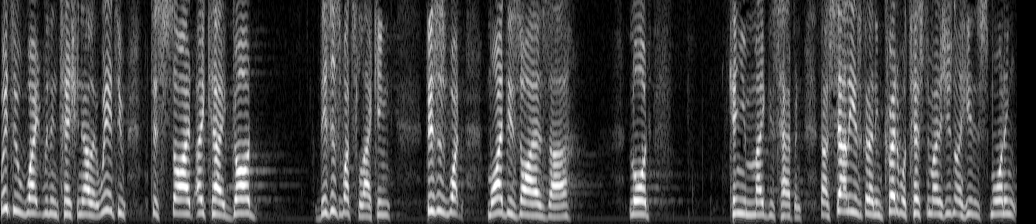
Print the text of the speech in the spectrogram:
We need to wait with intentionality. We need to decide, okay, God, this is what's lacking. This is what my desires are. Lord, can you make this happen? Now, Sally has got an incredible testimony. She's not here this morning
